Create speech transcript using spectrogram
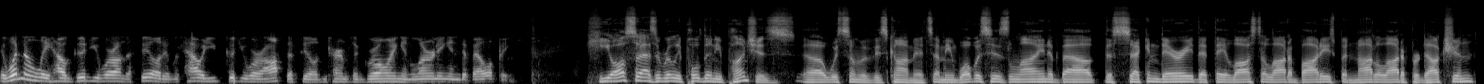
It wasn't only how good you were on the field; it was how you, good you were off the field in terms of growing and learning and developing. He also hasn't really pulled any punches uh, with some of his comments. I mean, what was his line about the secondary that they lost a lot of bodies but not a lot of production?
